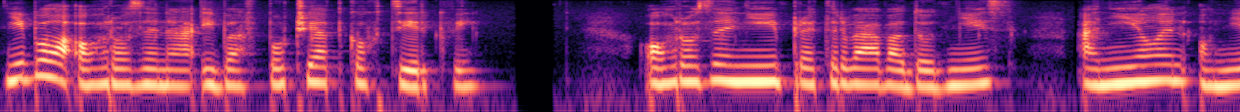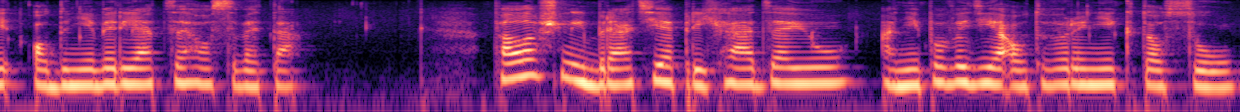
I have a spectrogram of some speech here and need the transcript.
nebola ohrozená iba v počiatkoch cirkvy. Ohrozenie pretrváva dodnes a nie len od neveriaceho sveta. Falošní bratia prichádzajú a nepovedia otvorene, kto sú.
